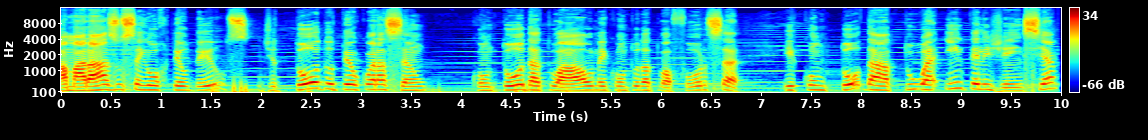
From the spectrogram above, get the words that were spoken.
Amarás o Senhor teu Deus de todo o teu coração, com toda a tua alma e com toda a tua força e com toda a tua inteligência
